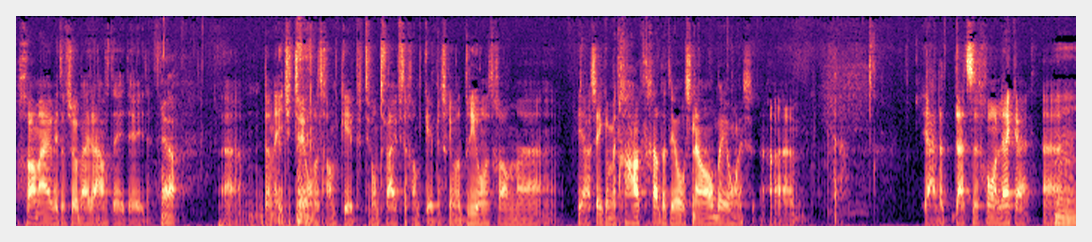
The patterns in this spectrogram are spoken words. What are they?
gram eiwit of zo bij het avondeten eten. Ja, Ehm, dan eet je 200 gram kip, 250 gram kip, misschien wel 300 gram. eh, ja, zeker met gehakt gaat het heel snel bij jongens. Ehm, ja, dat, dat is gewoon lekker. Ehm, Mhm.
